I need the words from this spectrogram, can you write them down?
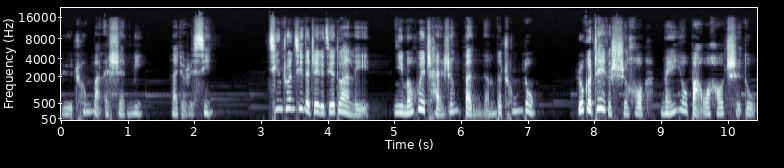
域充满了神秘，那就是性。青春期的这个阶段里，你们会产生本能的冲动，如果这个时候没有把握好尺度，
